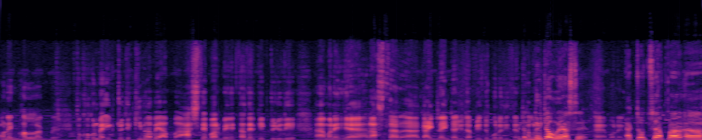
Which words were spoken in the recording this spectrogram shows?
অনেক ভালো লাগবে। তো খোকন ভাই একটু যে কীভাবে আসতে পারবে তাদেরকে একটু যদি আহ, মানে রাস্তার গাইডলাইনটা যদি আপনি একটু বলে দিতেন দুইটা ওয়ে আছে। হ্যাঁ বলেন। একটা হচ্ছে আপনার আহ,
